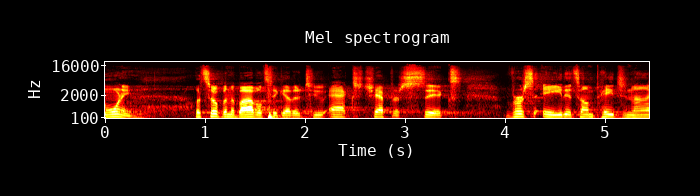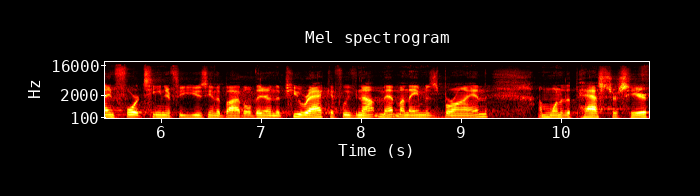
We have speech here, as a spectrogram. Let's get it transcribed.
Morning. Let's open the Bible together to Acts chapter 6, verse 8. It's on page 914 if you're using the Bible there in the pew rack. If we've not met, my name is Brian. I'm one of the pastors here.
